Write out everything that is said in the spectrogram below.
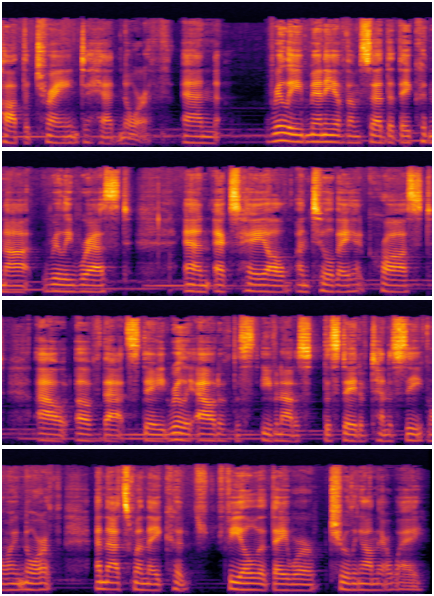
caught the train to head north. And really many of them said that they could not really rest and exhale until they had crossed out of that state, really out of the, even out of the state of Tennessee going north. And that's when they could feel that they were truly on their way.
